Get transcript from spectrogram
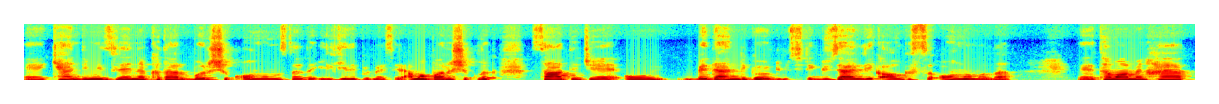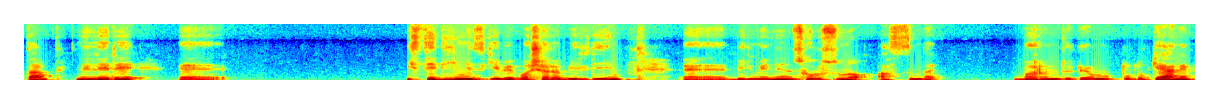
Eee, kendimizle ne kadar barışık olmamızla da ilgili bir mesele ama barışıklık sadece o bedende gördüğümüz, işte, güzellik algısı olmamalı. Eee, tamamen hayatta neleri, eee, istediğimiz gibi başarabildiğin, eee, bilmenin sorusunu aslında barındırıyor mutluluk. Yani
